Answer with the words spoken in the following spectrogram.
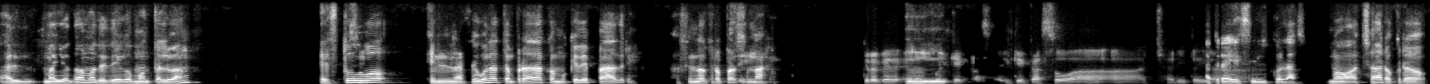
el mayordomo de Diego Montalbán estuvo en la segunda temporada como que de padre, haciendo otro personaje. Creo que fue el que, casó a, Charito y a, Tracy Nicolás. No, a Charo, creo.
